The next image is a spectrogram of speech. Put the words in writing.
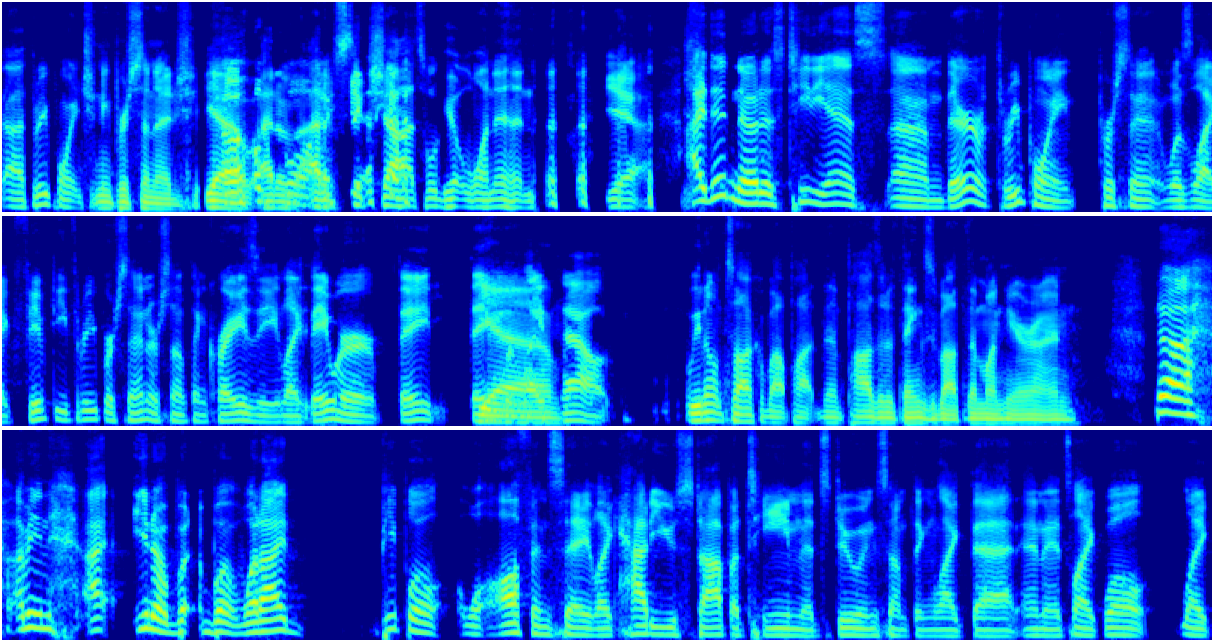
uh, three point shooting percentage. Yeah, Oh, out of out of six shots, we'll get one in. Yeah, I did notice TDS. Um, their three point percent was like fifty three percent or something crazy. Like they were they they Yeah. were lights out. we don't talk about po- the positive things about them on here, Ryan. No, I mean, I you know, but but what I people will often say like, how do you stop a team that's doing something like that? And it's like, well, like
